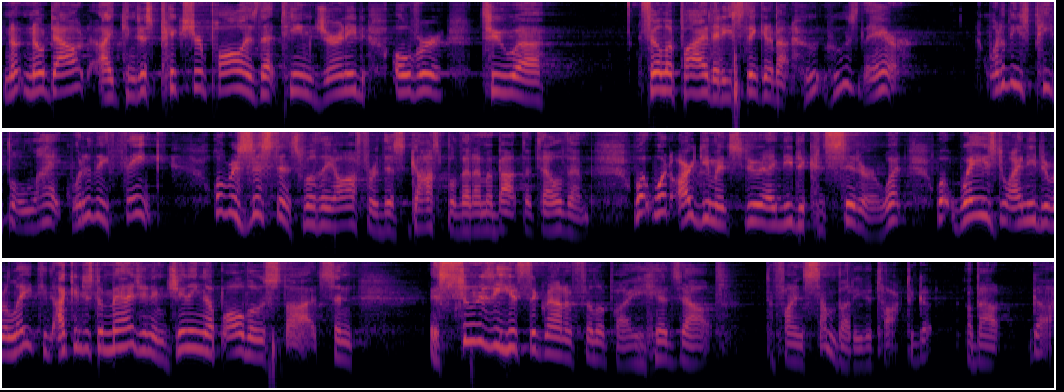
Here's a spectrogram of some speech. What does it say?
No, no doubt, I can just picture Paul as that team journeyed over to uh, Philippi that he's thinking about who, who's there? What are these people like? What do they think? What resistance will they offer this gospel that I'm about to tell them? What, what arguments do I need to consider? What, what ways do I need to relate to? I can just imagine him ginning up all those thoughts. And as soon as he hits the ground in Philippi, he heads out to find somebody to talk to go, about God.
